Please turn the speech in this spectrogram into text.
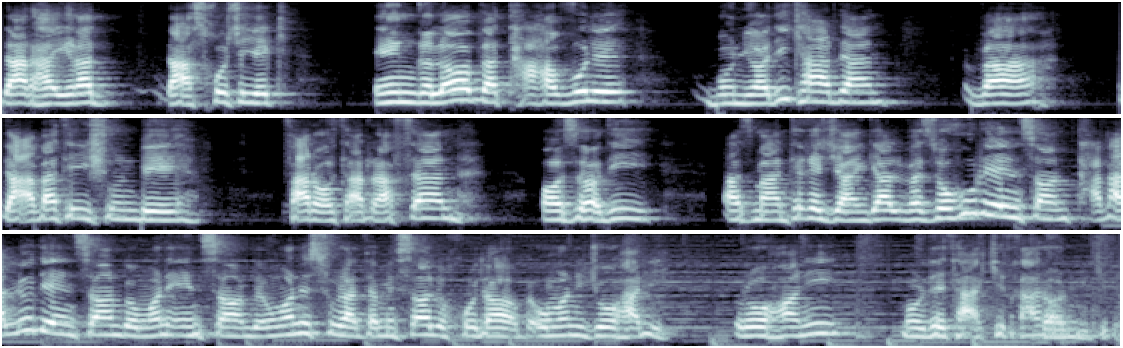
در حقیقت دستخوش یک انقلاب و تحول بنیادی کردن و دعوت ایشون به فراتر رفتن آزادی از منطق جنگل و ظهور انسان تولد انسان به عنوان انسان به عنوان صورت مثال خدا به عنوان جوهری. روحانی مورد تاکید قرار می‌گیره.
